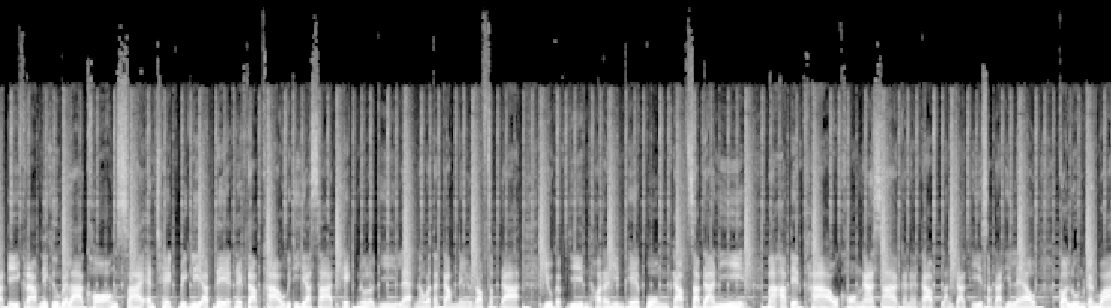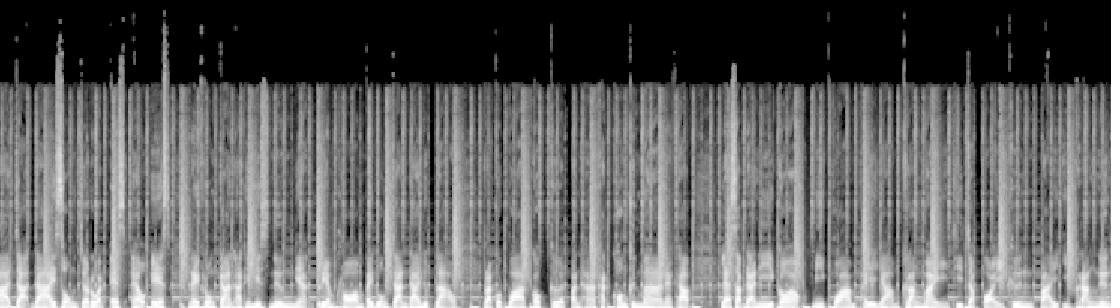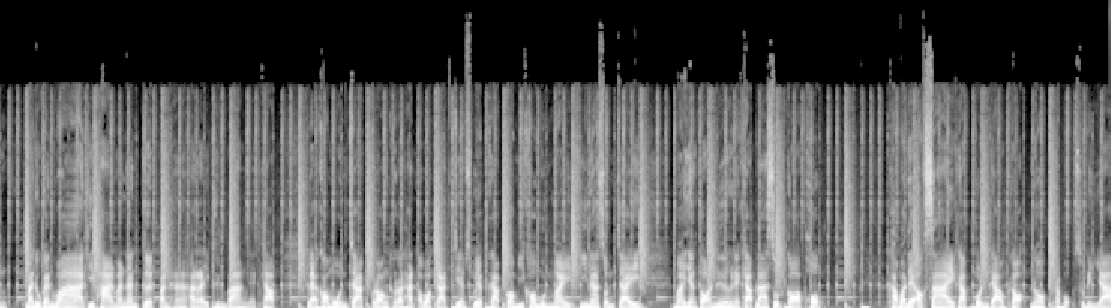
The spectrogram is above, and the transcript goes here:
วัสดีครับ นี่คือเวลาของ s ซ e and Tech Weekly Update นะครับข่าววิทยาศาสตร์เทคโนโลยี และนวัตกรรมในรอบสัปดาห์ อยู่กับยีนทรณินเทพวงศ์ครับ สัปดาห์นี้มาอัปเดตข่าวของ NASA กันนะครับ หลังจากที่สัปดาห์ที่แล้ว ก็ลุ้นกันว่าจะได้ส่งจรวด SLS ในโครงการ Artemis 1 เนี่ยเตรียมพร้อมไปดวงจันทร์ได้หรือเปล่า ปรากฏว่าก็เกิดปัญหาขัดข้องขึ้นมานะครับ และสัปดาห์นี้ก็มีความพยายามครั้งใหม่ที่จะปล่อยขึ้นไปอีกครั้งหนึ่ง มาดูกันว่าที่ผ่านมานั้นเกิดปัญหาอะไรขึ้นบ้างนะครับ และข้อมูลจากกล้องโทรทัศน์อวกาศเจมส์เว็บครับก็มีข้อมูลใหม่ที่น่าสนใจ มาอย่างต่อเนื่องนะครับ ล่าสุดก็พบคาร์บอนไดออกไซด์ครับบนดาวเคราะห์นอกระบบสุริยะ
